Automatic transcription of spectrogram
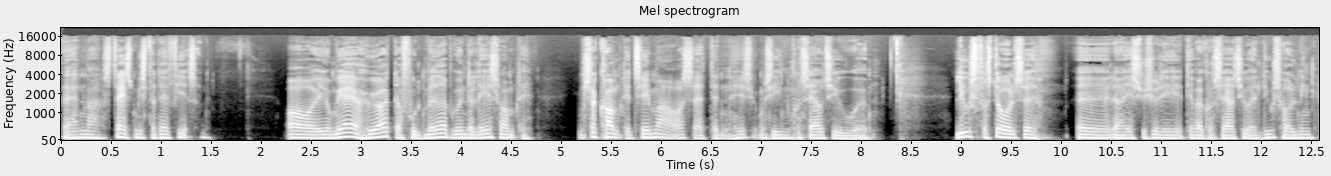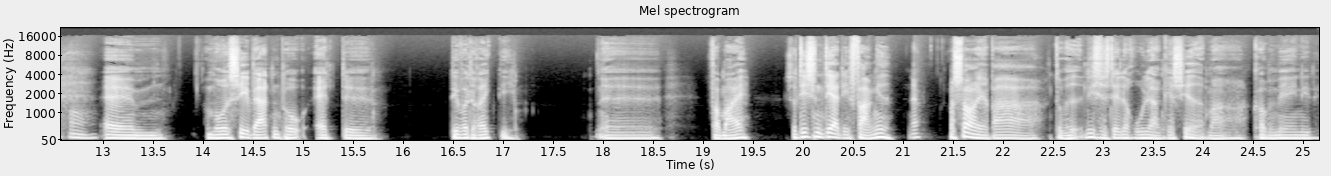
da han var statsminister der i 80'erne. Og jo mere jeg hørte og fulgte med og begyndte at læse om det, så kom det til mig også, at den, jeg sige, den konservative øh, livsforståelse, øh, eller jeg synes jo, det, det var konservativ af livsholdning, mm. øh, og måde at se verden på, at øh, det var det rigtige øh, for mig. Så det er sådan der, det er fanget. Ja. Og så er jeg bare, du ved, lige så stille og roligt engageret mig og kommet mere ind i det.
